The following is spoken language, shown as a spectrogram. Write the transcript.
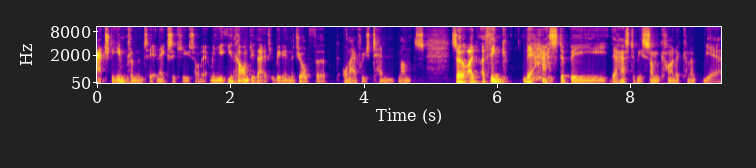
actually implement it and execute on it. I mean, you, you can't do that if you've been in the job for on average 10 months. So I, I think there has to be there has to be some kind of kind of yeah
